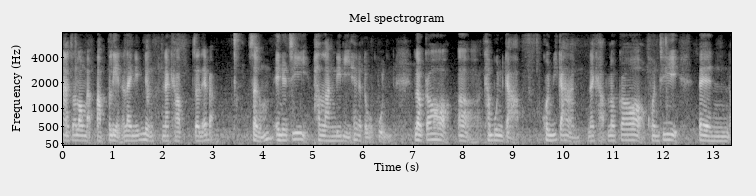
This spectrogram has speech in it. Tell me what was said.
อาจจะลองแบบปรับเปลี่ยนอะไรนิดนึงนะครับ จะได้แบบ เสริม energy พลังดีๆ ให้กับตัวคุณ แล้วก็ทำบุญกับคนวิการนะครับ แล้วก็คนที่เป็นเ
